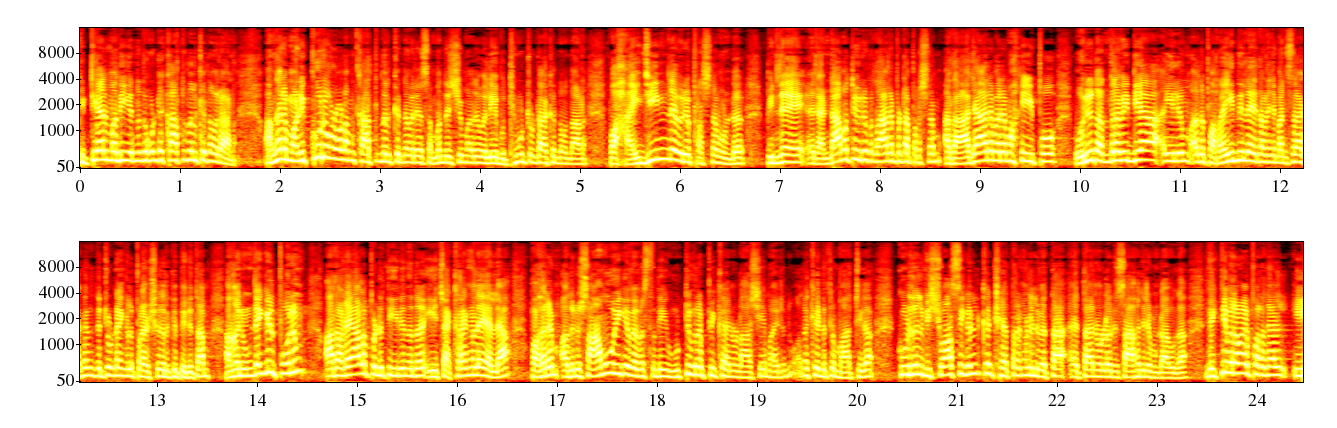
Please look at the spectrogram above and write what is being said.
കിട്ടിയാൽ മതി എന്നതുകൊണ്ട് കാത്തു നിൽക്കുന്നവരാണ്. അങ്ങനെ മണിക്കൂറുകളോളം കാത്തു നിൽക്കുന്നവരെ സംബന്ധിച്ചും അത് വലിയ ബുദ്ധിമുട്ടുണ്ടാക്കുന്ന ഒന്നാണ്. അപ്പോൾ ഹൈജീനിലെ ഒരു പ്രശ്നമുണ്ട്. പിന്നെ രണ്ടാമത്തെ ഒരു പ്രധാനപ്പെട്ട പ്രശ്നം അത് ആചാരപരമായി ഇപ്പോൾ ഒരു തന്ത്രവിദ്യയിലും അത് പറയുന്നില്ല എന്നാണ് ഞാൻ മനസ്സിലാക്കുന്നത്. തെറ്റുണ്ടെങ്കിൽ പ്രേക്ഷകർക്ക് തിരുത്താം. അങ്ങനെ ഉണ്ടെങ്കിൽ പോലും അത് അടയാളപ്പെടുത്തിയിരുന്നത് ഈ ചക്രങ്ങളെയല്ല. പകരം അതൊരു സാമൂഹിക വ്യവസ്ഥയെ ഊട്ടിയുറപ്പിക്കാനുള്ള ആശയമായിരുന്നു. അതൊക്കെ എടുത്ത് മാറ്റുക. കൂടുതൽ വിശ്വാസികൾക്ക് ക്ഷേത്രങ്ങളിൽ എത്താ എത്താനുള്ള ഒരു സാഹചര്യം ഉണ്ടാവുക. വ്യക്തിപരമായി പറഞ്ഞാൽ ഈ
